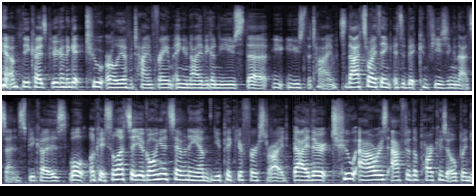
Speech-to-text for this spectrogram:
a.m. because you're going to get too early of a time frame and you're not even going to use the use the time. So that's why I think it's a bit confusing in that sense because well, okay, so let's say you're going at 7 a.m. You pick your first ride. Either two hours after the park has opened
